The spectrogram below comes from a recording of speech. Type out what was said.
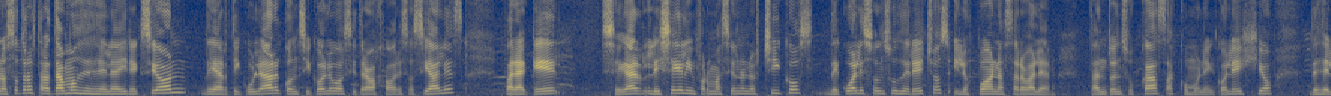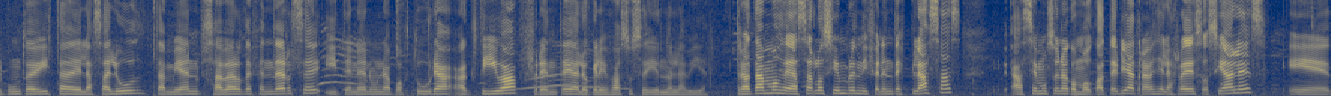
Nosotros tratamos desde la dirección de articular con psicólogos y trabajadores sociales para que llegar, le llegue la información a los chicos de cuáles son sus derechos y los puedan hacer valer, tanto en sus casas como en el colegio, desde el punto de vista de la salud, también saber defenderse y tener una postura activa frente a lo que les va sucediendo en la vida. Tratamos de hacerlo siempre en diferentes plazas, hacemos una convocatoria a través de las redes sociales, eh,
